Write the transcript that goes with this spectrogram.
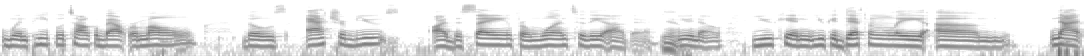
When people talk about Ramon, those attributes are the same from one to the other. Yeah. You know, you can you could definitely um not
